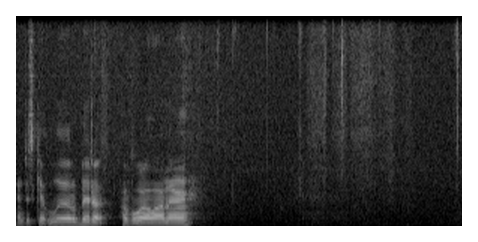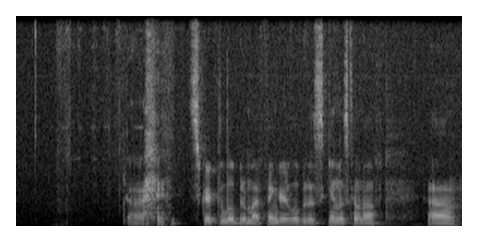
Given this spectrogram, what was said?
And just get a little bit of, of oil on there. Uh, scraped a little bit of my finger, a little bit of skin was coming off. Um,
